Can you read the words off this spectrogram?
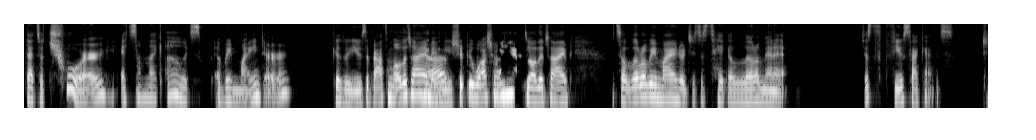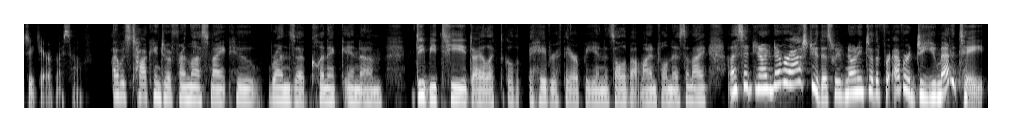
that's a chore, it's something like, oh, it's a reminder because we use the bathroom all the time yep. and we should be washing our hands all the time. It's a little reminder to just take a little minute, just a few seconds to take care of myself. I was talking to a friend last night who runs a clinic in um, DBT, dialectical behavior therapy, and it's all about mindfulness. And I and I said, you know, I've never asked you this. We've known each other forever. Do you meditate?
